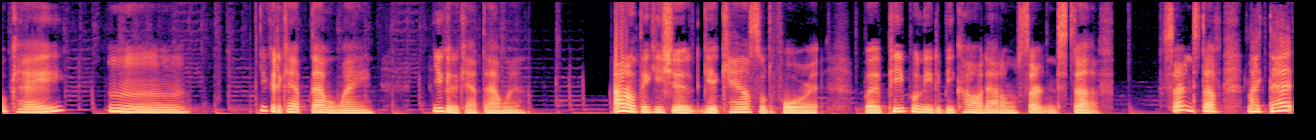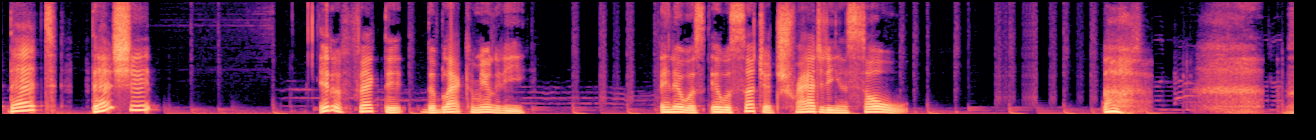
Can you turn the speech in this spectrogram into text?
okay, hmm, you could have kept that one, Wayne. You could have kept that one. I don't think he should get canceled for it, but people need to be called out on certain stuff. Certain stuff like that, that, that shit, it affected the black community. And it was it was such a tragedy and so ugh.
